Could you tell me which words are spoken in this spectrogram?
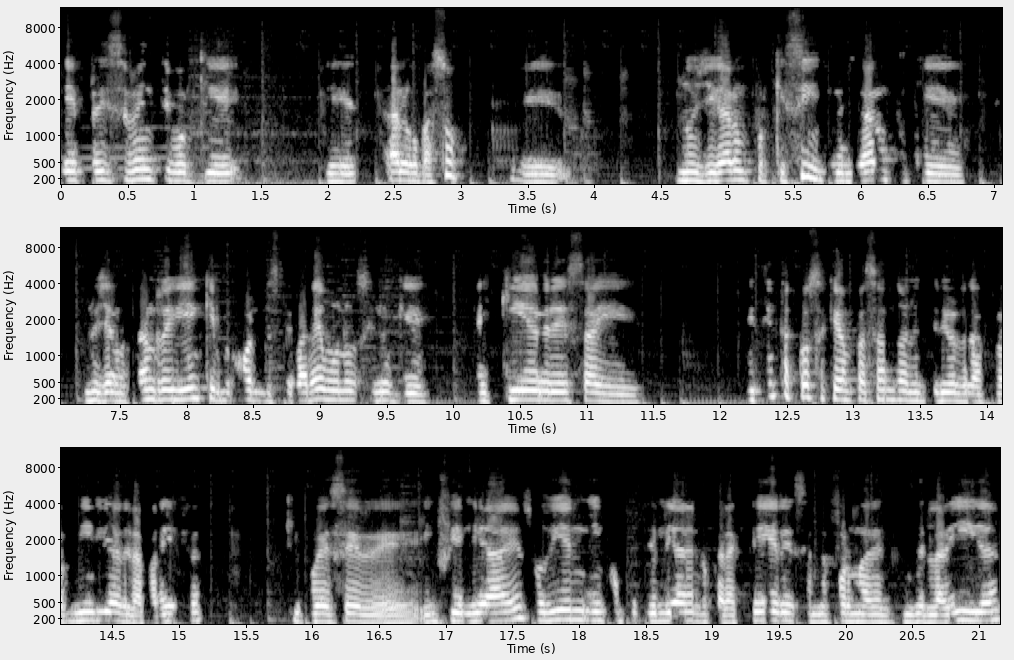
es precisamente porque eh, algo pasó. Eh, no llegaron porque sí, no llegaron porque nos llaman tan re bien que mejor separémonos, sino que hay quiebres, hay distintas cosas que van pasando al interior de la familia, de la pareja, que puede ser eh, infidelidades o bien incompatibilidad en los caracteres, en la forma de entender la vida.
